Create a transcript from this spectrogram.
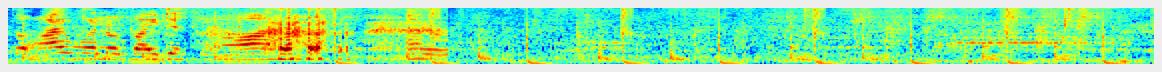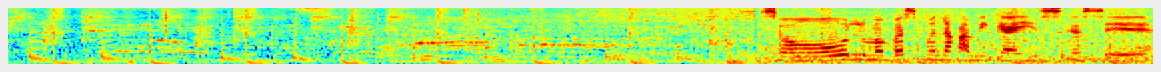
so I wanna buy this one. So, lumabas muna kami guys kasi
